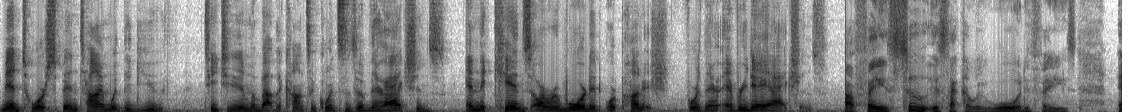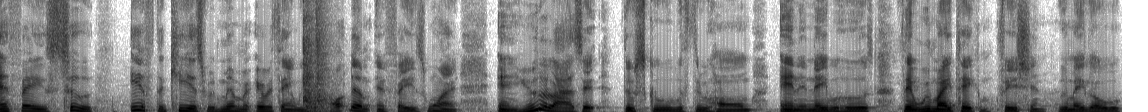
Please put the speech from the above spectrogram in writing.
Mentors spend time with the youth, teaching them about the consequences of their actions, and the kids are rewarded or punished for their everyday actions. Our phase two is like a rewarded phase. And phase two if the kids remember everything we taught them in phase one and utilize it through school, through home, and in neighborhoods, then we might take them fishing. We may go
